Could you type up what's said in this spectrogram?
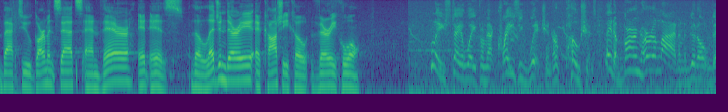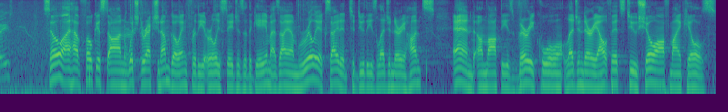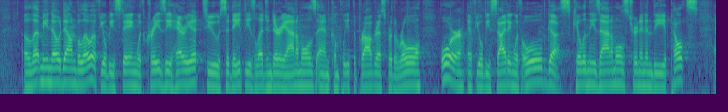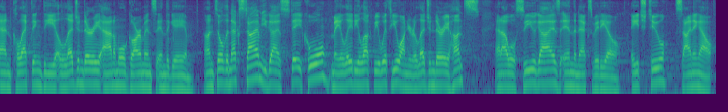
back to garment sets, and there it is. The legendary Akashi coat. Very cool. Please stay away from that crazy witch and her potions. They'd have burned her alive in the good old days. So I have focused on which direction I'm going for the early stages of the game as I am really excited to do these legendary hunts and unlock these very cool legendary outfits to show off my kills. Uh, let me know down below if you'll be staying with Crazy Harriet to sedate these legendary animals and complete the progress for the role, or if you'll be siding with old Gus, killing these animals, turning in the pelts, and collecting the legendary animal garments in the game. Until the next time, you guys stay cool. May Lady Luck be with you on your legendary hunts, and I will see you guys in the next video. H2 signing out.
